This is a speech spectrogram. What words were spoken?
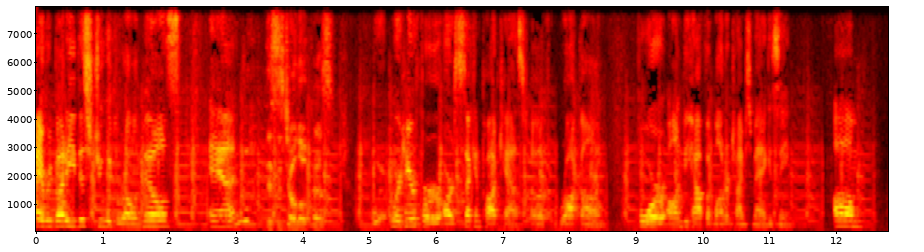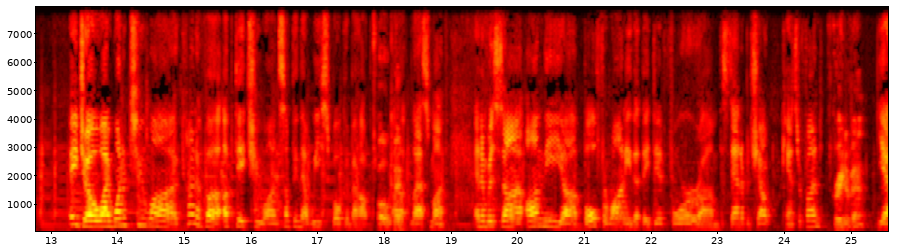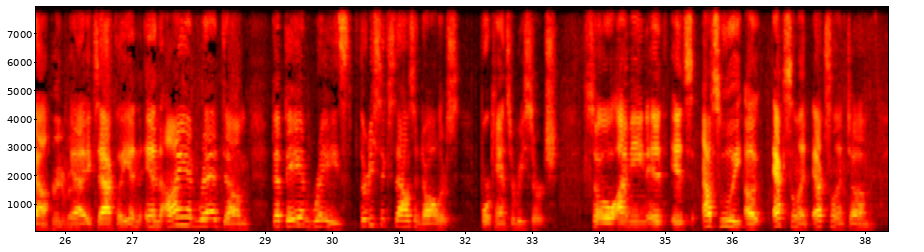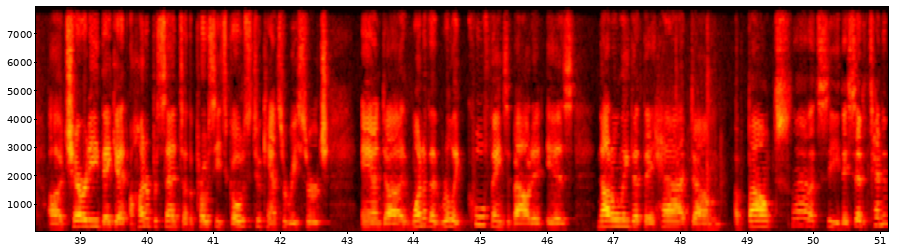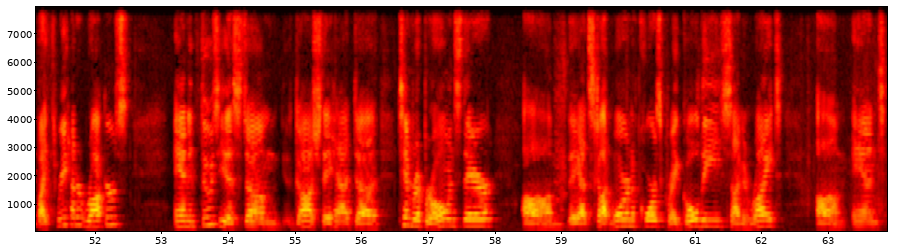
Hi, everybody. This is Julie Barella Mills, and This is Joe Lopez. we're we're here for our second podcast of Rock On for on behalf of Modern Times Magazine. Um, hey, Joe, I wanted to uh, kind of uh, update you on something that we spoke about Okay. uh, last month. And it was uh, on the uh, Bowl for Ronnie that they did for um, the Stand Up and Shout Cancer Fund. Great event. Yeah, Great event. yeah, exactly. And and I had read um, that they had raised thirty six thousand dollars for cancer research. So I mean, it it's absolutely a excellent, excellent um, uh, charity. They get hundred percent of the proceeds goes to cancer research, and uh, one of the really cool things about it is not only that they had um, about uh, let's see, they said attended by three hundred rockers and enthusiasts. Um, gosh, they had uh, Tim Ripper Owens there. Um, they had Scott Warren, of course, Craig Goldy, Simon Wright, um, and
